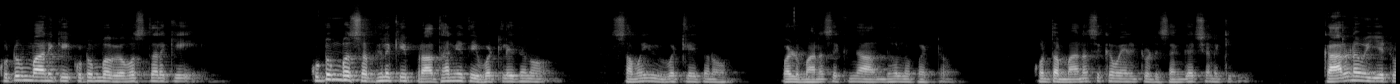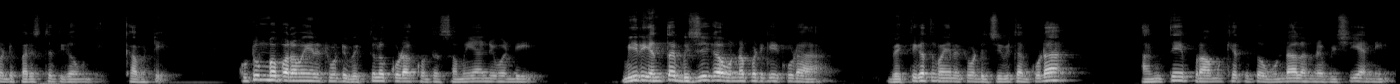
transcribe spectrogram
కుటుంబానికి కుటుంబ వ్యవస్థలకి కుటుంబ సభ్యులకి ప్రాధాన్యత ఇవ్వట్లేదనో సమయం ఇవ్వట్లేదనో వాళ్ళు మానసికంగా ఆందోళన పడటం కొంత మానసికమైనటువంటి సంఘర్షణకి కారణమయ్యేటువంటి పరిస్థితిగా ఉంది. కాబట్టి కుటుంబపరమైనటువంటి వ్యక్తులకు కూడా కొంత సమయాన్ని ఇవ్వండి. మీరు ఎంత బిజీగా ఉన్నప్పటికీ కూడా వ్యక్తిగతమైనటువంటి జీవితం కూడా అంతే ప్రాముఖ్యతతో ఉండాలన్న విషయాన్ని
